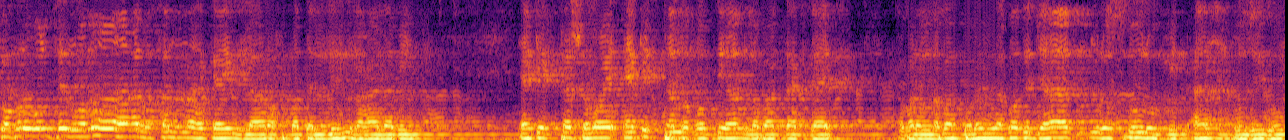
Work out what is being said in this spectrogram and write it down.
কখনো বলছেন এক একটা সময়, এক একটা লকব দিয়ে আল্লাহ ডাক দেয়। আবার আল্লাহ পাক বলেন লাকাদ জাআকুম রাসূলুম মিন আনফুসিকুম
